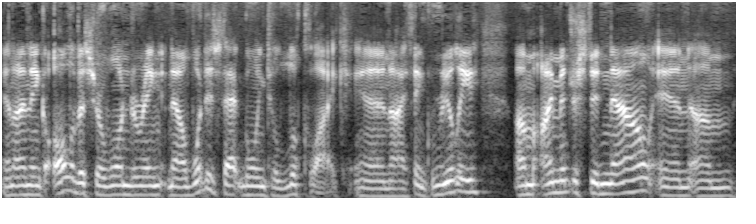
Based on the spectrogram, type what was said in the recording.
And I think all of us are wondering now, what is that going to look like? And I think really, um, I'm interested now in um,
